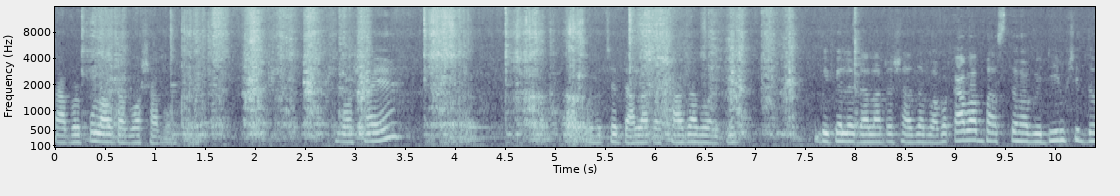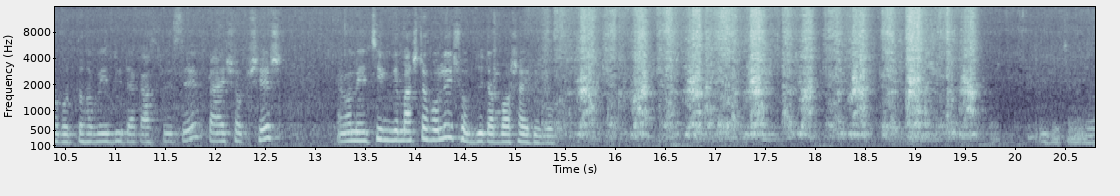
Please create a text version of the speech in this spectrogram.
তারপর পোলাওটা বসাবো। বসায়ে তারপর হচ্ছে ডালাটা সাজাবো আর কি। বিকেলে ডালাটা সাজাবো। আবার কাবাব ভাজতে হবে, ডিম সিদ্ধ করতে হবে, এই দুইটা কাজ রয়েছে প্রায় সব শেষ। এখন এই চিংড়ি মাছটা হলেই সবজিটা বসাই দেবো এই যে চিংড়ি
